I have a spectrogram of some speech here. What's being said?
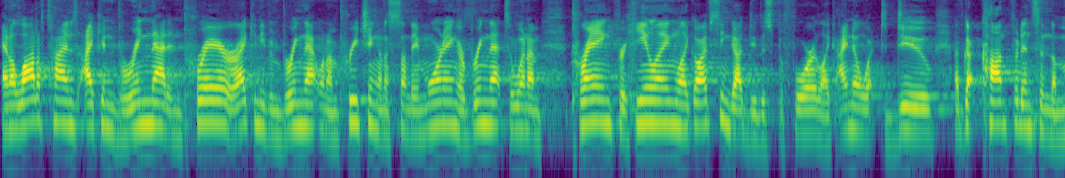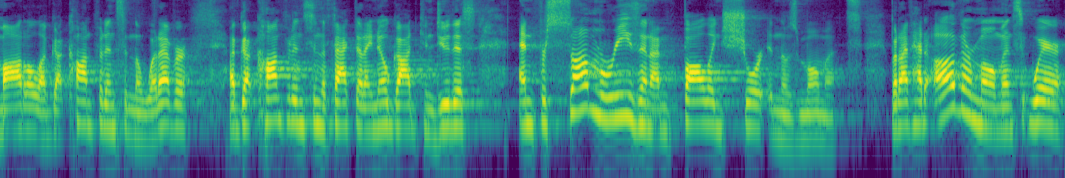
And a lot of times I can bring that in prayer, or I can even bring that when I'm preaching on a Sunday morning, or bring that to when I'm praying for healing. Like, oh, I've seen God do this before. Like, I know what to do. I've got confidence in the model. I've got confidence in the whatever. I've got confidence in the fact that I know God can do this. And for some reason, I'm falling short in those moments. But I've had other moments where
